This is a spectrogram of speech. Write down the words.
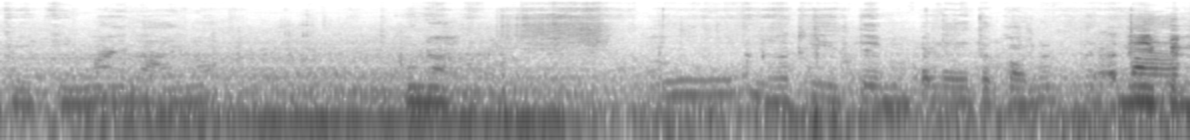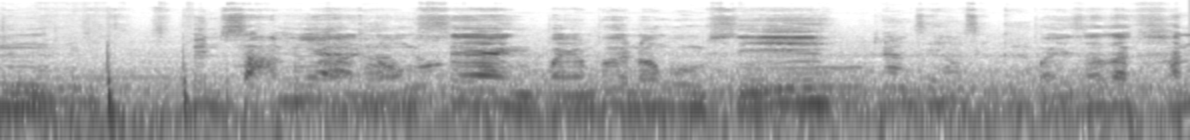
เกิดขึ้นไม่หลายเนาะคุณน่ะโอ้เนื้อที่เต็มไปเลยแต่ก่อนมันเป็นอันนี้เป็นป่า เป็นเป็นสามแยกหน้องแซงไปอำเภอหน้องกรุงศรีโอ้ทางสีเฮาสิกลับไปสารขัน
